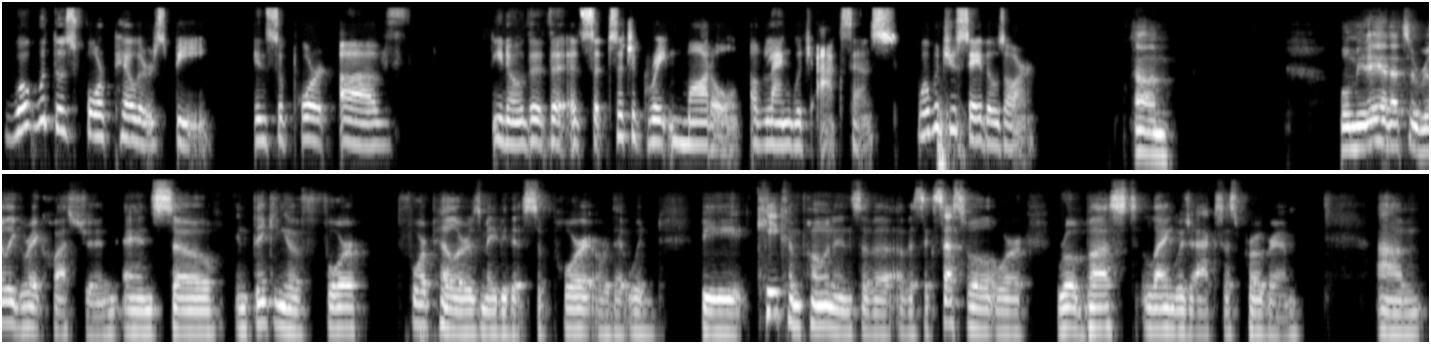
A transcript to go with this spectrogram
what would those four pillars be in support of you know the the it's such a great model of language access what would you say those are? Um well mireya that's a really great question. And so in thinking of four four pillars maybe that support or that would be key components of a, of a successful or robust language access program um,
